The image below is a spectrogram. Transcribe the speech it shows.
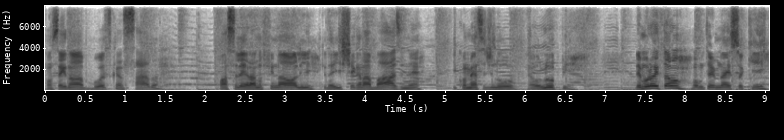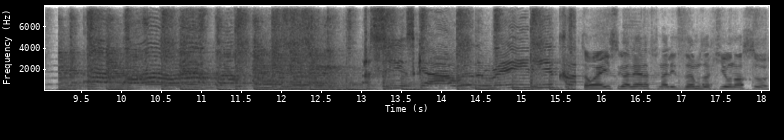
Consegue dar uma boa descansada pra acelerar no final ali. Que daí chega na base, né? E começa de novo. É o loop. Demorou então? Vamos terminar isso aqui. A a. Então é isso, galera. Finalizamos aqui o nosso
